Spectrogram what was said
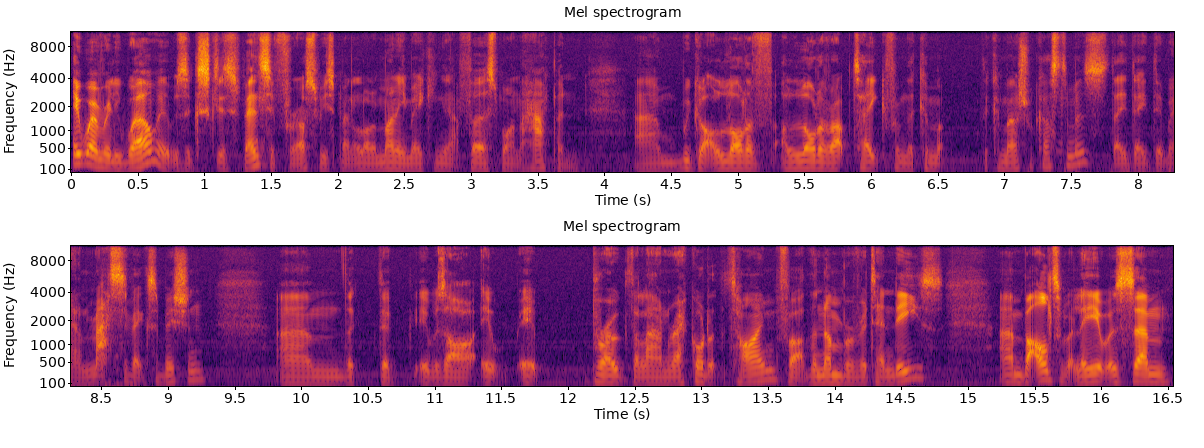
it went really well. It was ex- expensive for us. We spent a lot of money making that first one happen. Um, we got a lot of a lot of uptake from the com- the commercial customers. They they, had a massive exhibition. Um, the, the, it was our it, it broke the LAN record at the time for the number of attendees, um, but ultimately it was um,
